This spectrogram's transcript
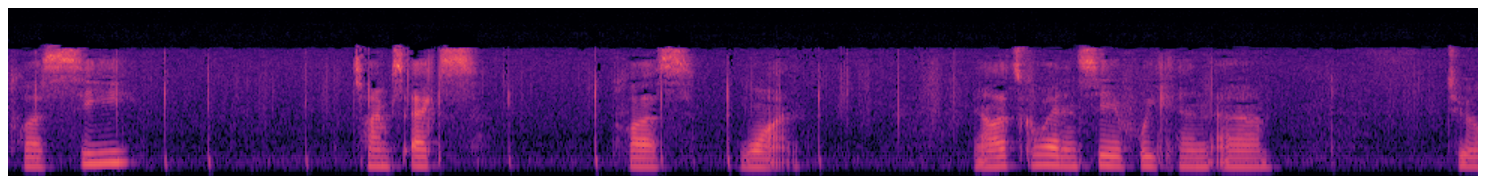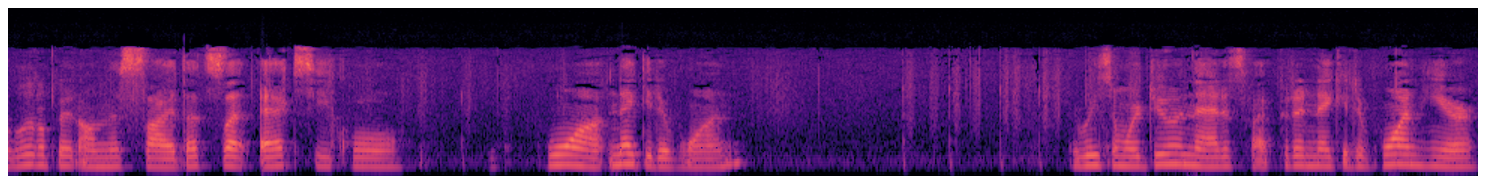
plus c times x plus 1. Now let's go ahead and see if we can um, do a little bit on this side. Let's let x equal 1, negative 1. The reason we're doing that is if I put a negative 1 here,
